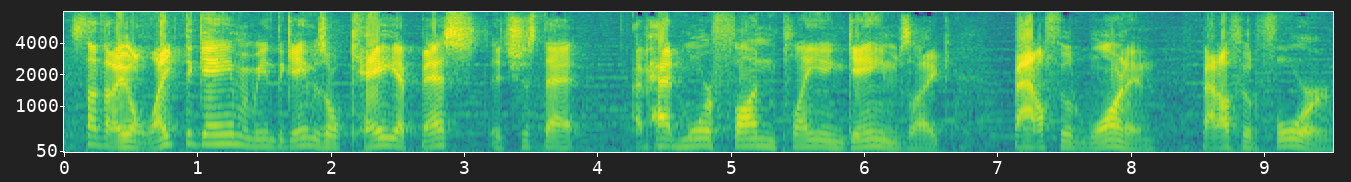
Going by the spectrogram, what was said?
it's not that I don't like the game. I mean, the game is okay at best. It's just that I've had more fun playing games like Battlefield 1 and Battlefield 4.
